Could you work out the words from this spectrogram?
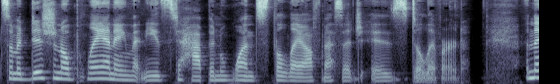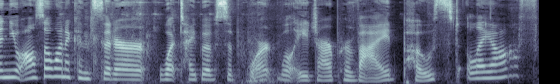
some additional planning that needs to happen once the layoff message is delivered. And then you also want to consider what type of support will HR provide post layoff.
